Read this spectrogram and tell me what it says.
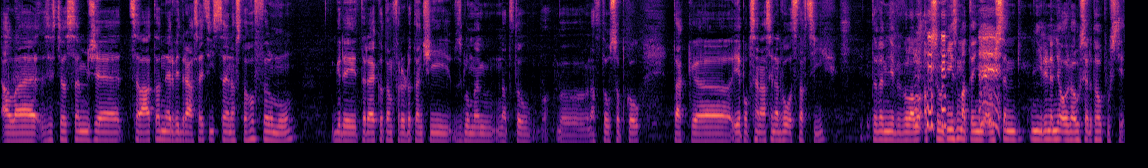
Ale zjistil jsem, že celá ta nervy drásající scéna z toho filmu, kdy teda jako tam Frodo tančí s Glumem nad tou, nad tou sopkou, tak eh, je popsaná asi na dvou odstavcích. To ve mně vyvolalo absolutní zmatení a už jsem nikdy neměl odvahu se do toho pustit.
